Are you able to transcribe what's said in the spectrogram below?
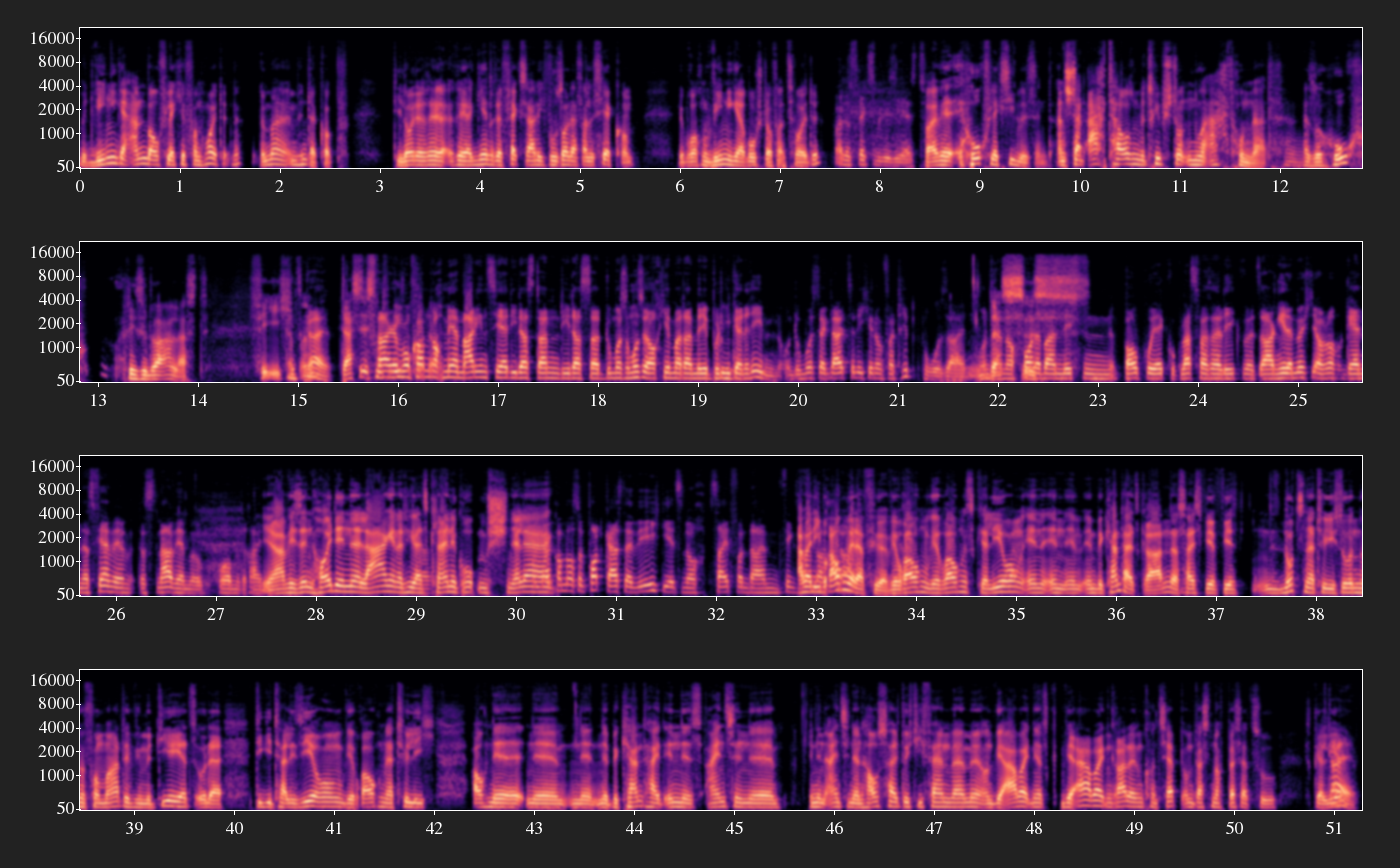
mit weniger Anbaufläche von heute, ne, immer im Hinterkopf. Die Leute re reagieren reflexartig, wo soll das alles herkommen? Wir brauchen weniger Rohstoff als heute. Weil du flexibilisierst. Weil wir hochflexibel sind. Anstatt 8000 Betriebsstunden nur 800. Also hoch Residuallast fähig. Ganz geil. Das ist die Frage, wo kommen noch mehr Martins her, die das dann, die das da, du musst, du musst ja auch hier mal dann mit den Politikern reden und du musst ja gleichzeitig in einem Vertriebsbüro sein und das dann auch vorne beim nächsten Bauprojekt, wo Glasfaser legt wird, sagen, hier, da möchte ich auch noch gerne das Fernwärme, das Nahwärmebor mit rein. Ja, wir sind heute in der Lage, natürlich ja. als kleine Gruppen schneller. Und dann kommt noch so ein Podcaster wie ich, die jetzt noch Zeit von deinem Pfingst Aber die brauchen wir dafür. Wir brauchen, wir brauchen Skalierung in, in, in, in Bekanntheitsgraden. Das heißt, wir, wir nutzen natürlich so eine Formate wie mit dir jetzt oder Digitalisierung. Wir brauchen natürlich auch eine, eine, eine, eine Bekanntheit in das einzelne in den einzelnen Haushalt durch die Fernwärme. Und wir arbeiten jetzt, wir arbeiten gerade ein Konzept, um das noch besser zu skalieren,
